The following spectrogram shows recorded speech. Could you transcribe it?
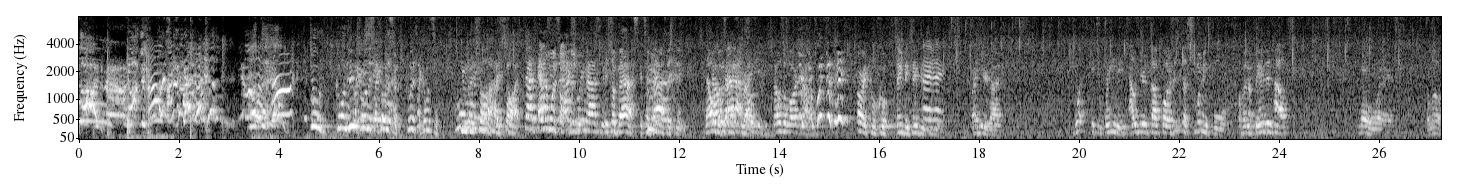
God! God, this What the hell? Dude, come on this way, come on this way, come on this way, come on this way, come on this way. Dude, I saw it, I saw it. That Everyone is saw it. actually massive. It's a bass, it's a bass, I think. That was, That a was a bass, bass. right? That was- a large bass. What the heck? All right, cool, cool. Same thing, same thing. All right, all right. Right here, guys. What? It's raining out here in South Florida. This is a swimming pool of an abandoned house. No way. Hello.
